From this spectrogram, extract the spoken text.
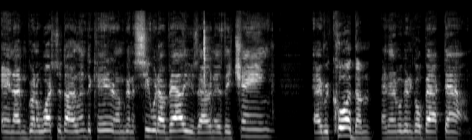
and I'm going to watch the dial indicator and I'm going to see what our values are. And as they change, I record them and then we're going to go back down.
